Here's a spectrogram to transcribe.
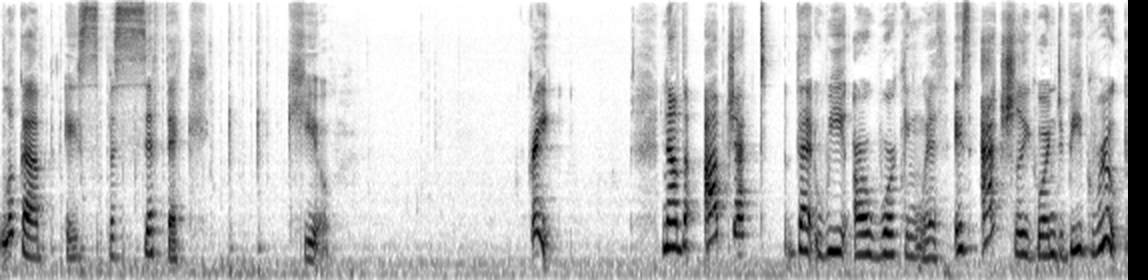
look up a specific queue. Great. Now the object that we are working with is actually going to be group.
